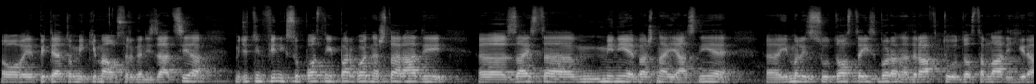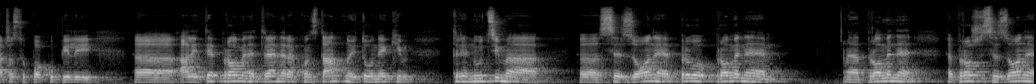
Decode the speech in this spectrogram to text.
ovaj, epitetom Mickey Mouse organizacija. Međutim, Phoenix u poslednjih par godina šta radi, zaista mi nije baš najjasnije. E, imali su dosta izbora na draftu, dosta mladih igrača su pokupili, e, ali te promene trenera konstantno i to u nekim trenucima e, sezone, prvo promene promene prošle sezone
